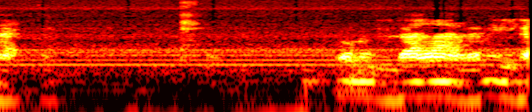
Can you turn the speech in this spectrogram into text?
นัดก็มันอยู่ด้านล่างแล้วไม่มีใคร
